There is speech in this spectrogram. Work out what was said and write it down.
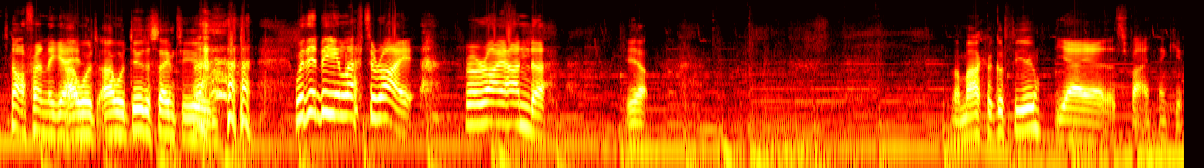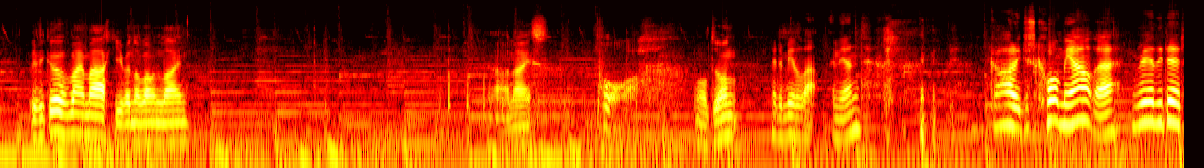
It's not a friendly game. I would, I would do the same to you. With it being left to right, for a right-hander. yeah. My marker good for you? Yeah, yeah, that's fine, thank you. If you go over my marker, you're on the wrong line. Oh, nice. Oh, Well done. made a meal of that in the end. God, it just caught me out there, it really did.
